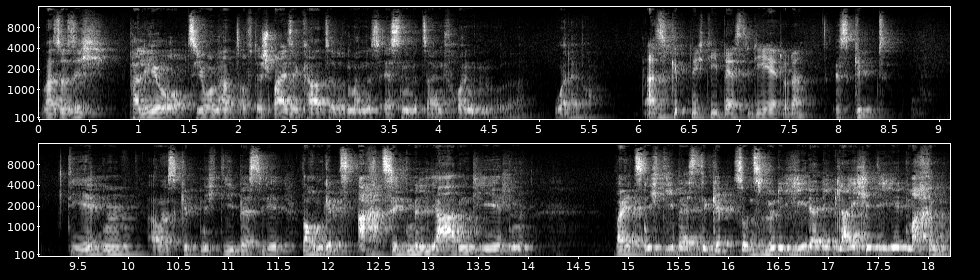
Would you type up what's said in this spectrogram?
was weiß ich, Paleo-Option hat auf der Speisekarte und man ist Essen mit seinen Freunden oder whatever. Also es gibt nicht die beste Diät, oder? Es gibt Diäten, aber es gibt nicht die beste Diät. Warum gibt es 80 Milliarden Diäten? Weil es nicht die beste gibt, sonst würde jeder die gleiche Diät machen.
